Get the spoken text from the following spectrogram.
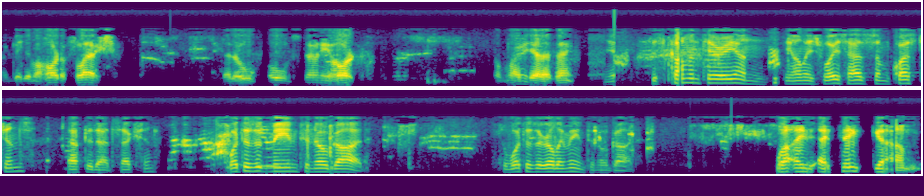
I'll give them a heart of flesh. That old, old stony heart. Something like that, I think. Yeah. This commentary on the Amish Voice has some questions after that section. What does it mean to know God? So, what does it really mean to know God? Well, I, I think um,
